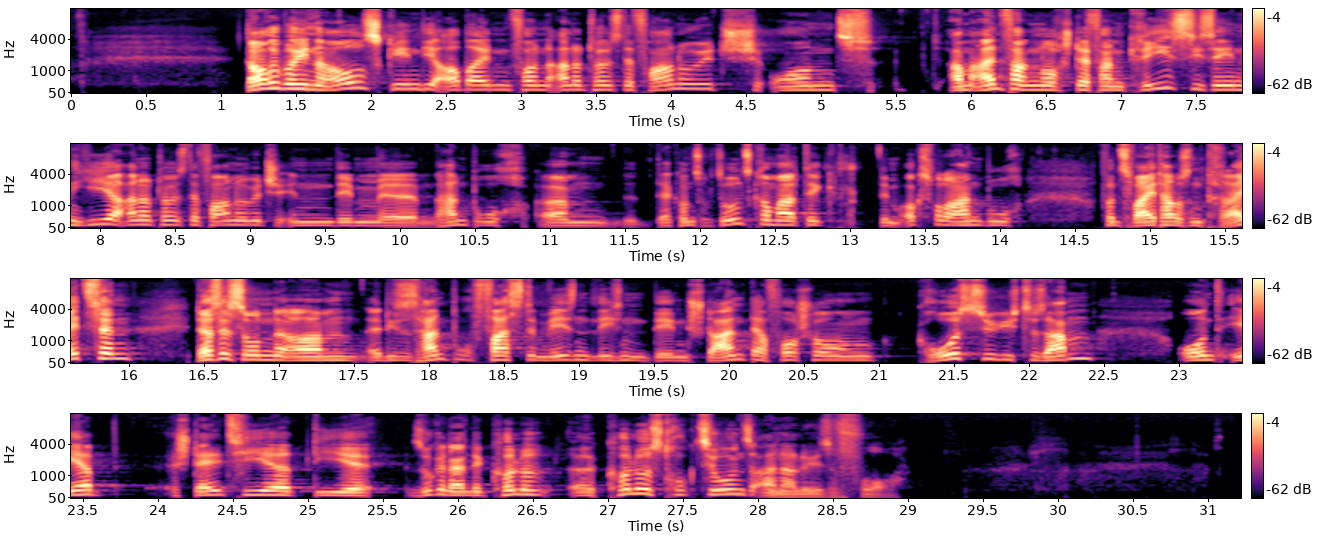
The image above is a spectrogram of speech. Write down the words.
Darüber hinaus gehen die Arbeiten von Anatol Stefanovic und am Anfang noch Stefan Gries. Sie sehen hier Anatol Stefanovic in dem äh, Handbuch ähm, der Konstruktionsgrammatik, dem Oxforder Handbuch von 2013. Das ist so ein, ähm, dieses Handbuch fasst im Wesentlichen den Stand der Forschung großzügig zusammen und er stellt hier die sogenannte äh, Kolostruktionsanalyse vor.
